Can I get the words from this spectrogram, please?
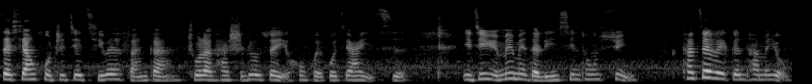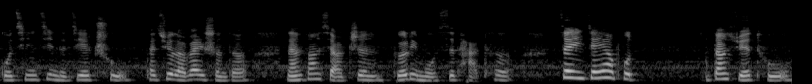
在相互之间极为反感，除了他十六岁以后回过家一次，以及与妹妹的零星通讯，他再未跟他们有过亲近的接触。他去了外省的南方小镇格里姆斯塔特，在一家药铺当学徒，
